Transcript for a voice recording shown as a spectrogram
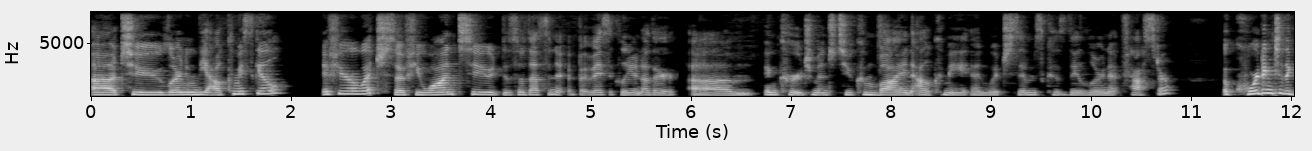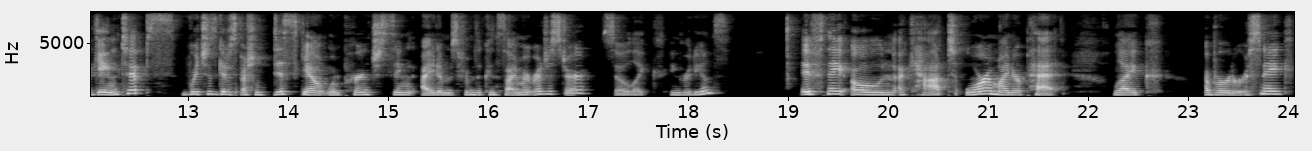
uh, to learning the alchemy skill if you're a witch. So if you want to, so that's an, basically another um, encouragement to combine alchemy and witch sims because they learn it faster. According to the game tips, witches get a special discount when purchasing items from the consignment register, so like ingredients. If they own a cat or a minor pet, like a bird or a snake,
